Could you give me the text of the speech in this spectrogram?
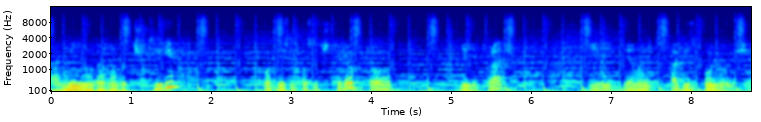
а минимум должно быть 4. Вот если после 4, то едет врач и делает обезболивающее.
